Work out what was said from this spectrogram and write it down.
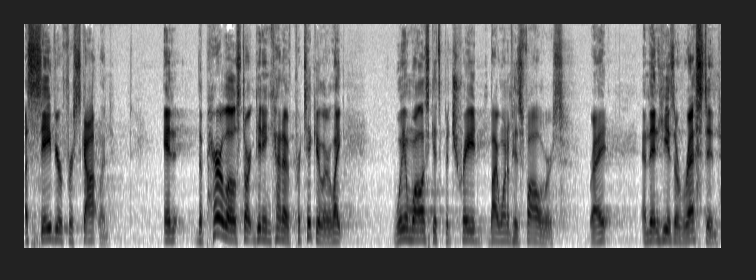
a savior for Scotland. And the parallels start getting kind of particular like William Wallace gets betrayed by one of his followers, right? And then he is arrested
